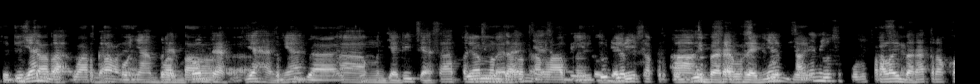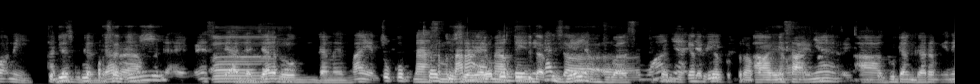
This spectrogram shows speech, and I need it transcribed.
jadi dia nggak nggak ya, punya brand produk. Dia hanya uh, menjadi jasa penjualannya seperti itu, itu jadi bisa uh, ibarat brandnya misalnya nih kalau ibarat rokok nih jadi ada gudang garam ini, ada MSP uh, ada jarum dan lain-lain. cukup nah sementara ya, MRT ini kan dia yang jual semuanya. jadi uh, misalnya uh, gudang garam ini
